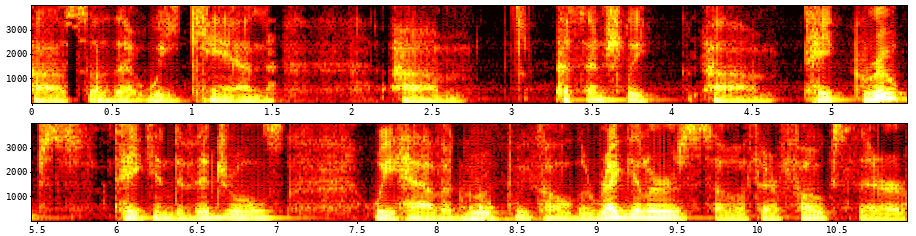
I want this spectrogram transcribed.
uh, so that we can essentially um, take groups, take individuals. We have a group we call the regulars. So if they're folks that are,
